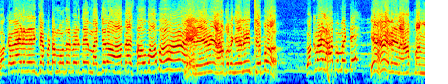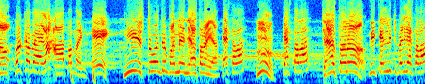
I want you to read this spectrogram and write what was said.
ఒకవేళ నేను చెప్పడం మొదలు పెడితే మధ్యలో ఆపేస్తావు బాబాయ్. నేనేమి ఆపను గానీ చెప్పు. ఒకవేళ ఆపమంటే? నేను ఆపమన్నా ఒకవేళ ఆపమంటే. నీ ఇష్టం వచ్చిన పని నేను చేస్తానయ్యా. చేస్తావా? చేస్తావా? చేస్తాను. నీ చెల్లించి పెళ్ళి చేస్తావా?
